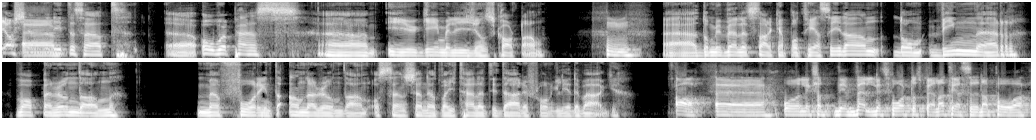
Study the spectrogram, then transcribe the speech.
Jag kände Eh. lite så att eh, Overpass eh, är ju Gamer Legions karta. Mm. Eh, de är väldigt starka på T-sidan. De vinner vapenrundan. Men får inte andra rundan. Och sen känner jag att Vitality därifrån gled iväg. Ja, och liksom, det är väldigt svårt att spela T-sida på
